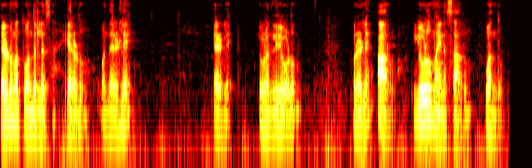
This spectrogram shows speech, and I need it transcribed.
ಎರಡು ಮತ್ತು ಒಂದರ ಲೆಸ ಎರಡು. ಒಂದೆರಡಲೇ, ಎರಡಲೇ. ಏಳಲ್ಲಿ ಏಳು. ಮೂರರಡಲೇ ಆರು. ಏಳು ಮೈನಸ್ ಆರು, ಒಂದು.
